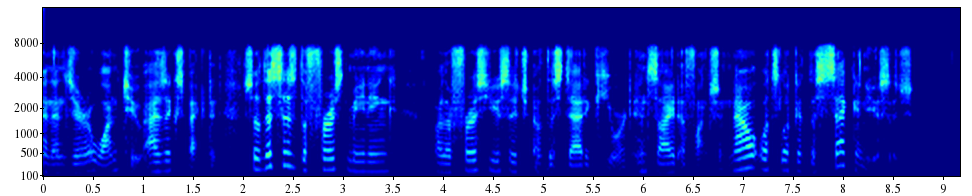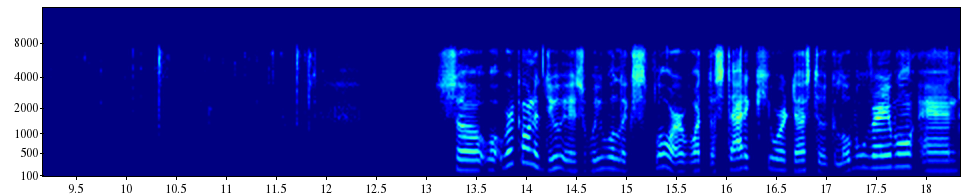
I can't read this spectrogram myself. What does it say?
and then 0, 1, 2, as expected. So this is the first meaning or the first usage of the static keyword inside a function. Now let's look at the second usage. So what we're going to do is we will explore what the static keyword does to a global variable and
